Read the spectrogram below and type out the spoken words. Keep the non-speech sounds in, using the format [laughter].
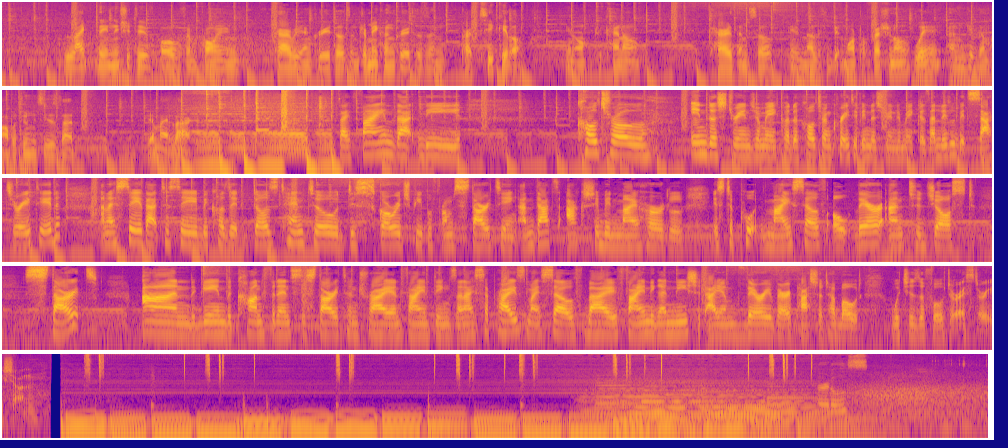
liked the initiative of empowering Caribbean creators and Jamaican creators in particular, you know, to kind of carry themselves in a little bit more professional way and give them opportunities that they might lack. I find that the cultural industry in Jamaica, the culture and creative industry in Jamaica is a little bit saturated. And I say that to say because it does tend to discourage people from starting. And that's actually been my hurdle, is to put myself out there and to just start and gain the confidence to start and try and find things. And I surprised myself by finding a niche that I am very, very passionate about, which is a photo restoration.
